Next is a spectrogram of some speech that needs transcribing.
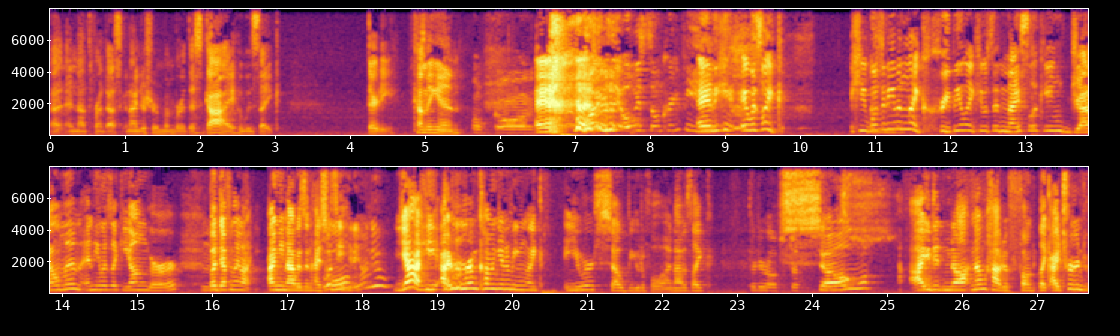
at, and at the front desk. And I just remember this guy who was like 30 coming in Oh god. and Why are they always so creepy? and he it was like he wasn't even like creepy like he was a nice looking gentleman and he was like younger but definitely not i mean i was in high Mm. was school he hitting on you? yeah he i remember him coming in and being like you were so beautiful and i was like Thirty year just so i did not know how to func like i turned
